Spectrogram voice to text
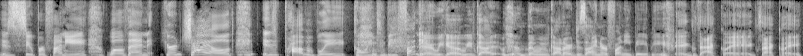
is super funny, well, then your child is probably going to be funny. there we go. We've got, then we've got our designer funny baby. Exactly, exactly.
